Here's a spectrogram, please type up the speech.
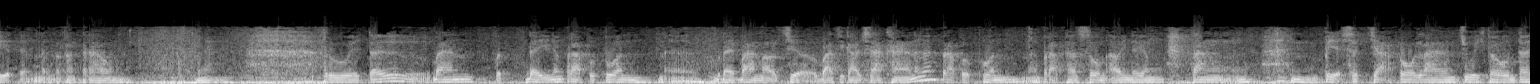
ទៀតនៅខាងក្រោមណា រួចទៅបានបដីហ្នឹងប្រាប់ប្រពន្ធដែលបានមកជាបាជាកាសាខាហ្នឹងប្រាប់ប្រពន្ធប្រាប់ថាសូមឲ្យនាងតាំងពាក្យសច្ចៈពោឡើងជួយកូនទៅ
